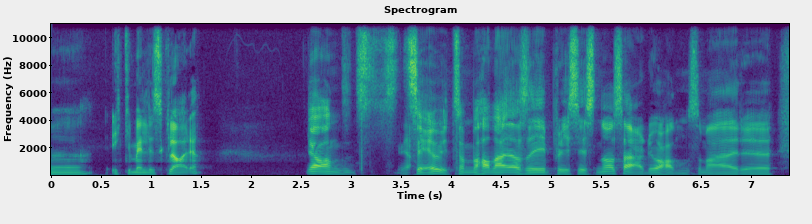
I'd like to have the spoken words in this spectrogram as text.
uh, ikke meldes klare. Ja, han ser jo ut som han er, altså I preseason nå så er det jo han som er eh,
